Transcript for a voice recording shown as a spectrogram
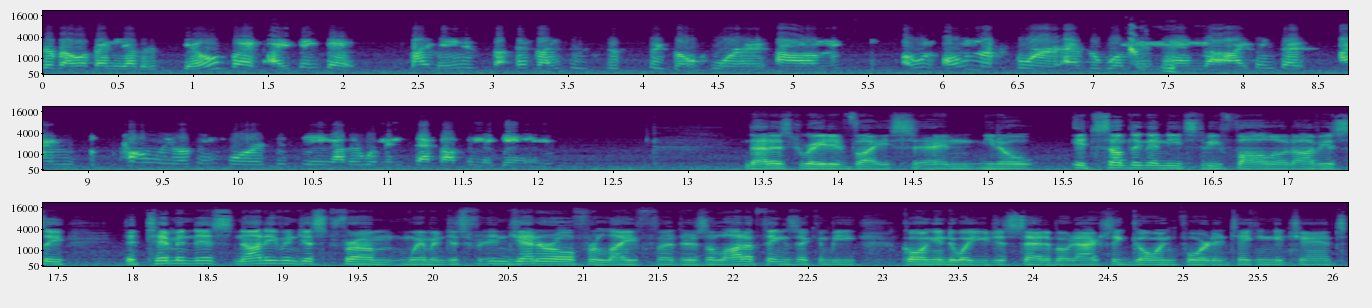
develop any other skill. But I think that my main advice is just to go for it. Um, own, own the sport as a woman, and I think that I'm totally looking forward to seeing other women step up in the game. That is great advice, and you know it's something that needs to be followed. Obviously, the timidness, not even just from women, just in general for life. Uh, there's a lot of things that can be going into what you just said about actually going for it and taking a chance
